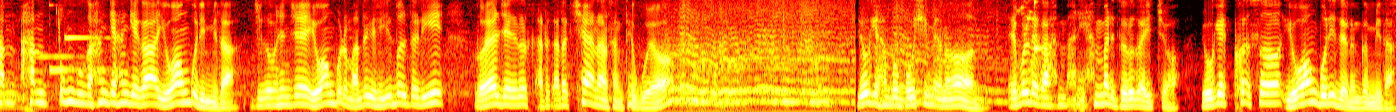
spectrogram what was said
한 한 둥근 한개 한 개가 여왕벌입니다. 지금 현재 여왕벌을 만들기 위해서 일벌들이 로얄 젤리를 가득가득 채워놓은 상태고요. 여기 한번 보시면은 애벌레가 한 마리 한 마리 들어가 있죠. 요게 커서 여왕벌이 되는 겁니다.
